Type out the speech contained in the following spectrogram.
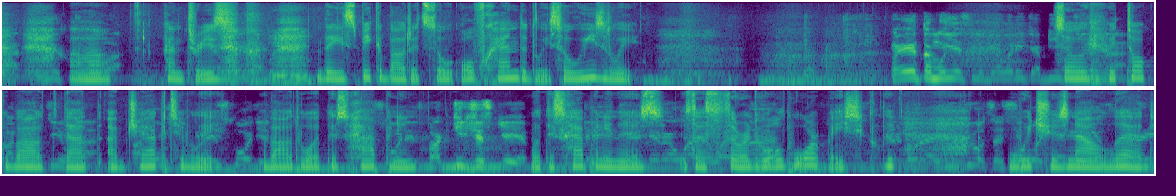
uh, countries, they speak about it so offhandedly, so easily. So if we talk about that objectively, about what is happening, what is happening is the Third World War, basically, which is now led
